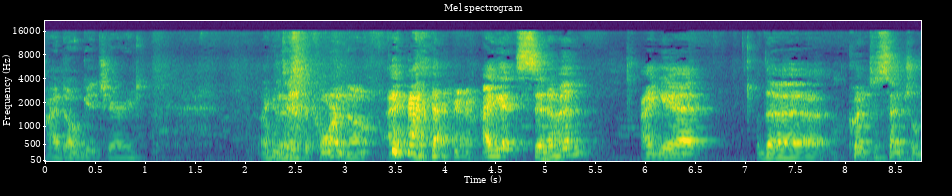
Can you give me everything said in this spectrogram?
I don't get cherry. I can taste the corn though. I get cinnamon. I get the quintessential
